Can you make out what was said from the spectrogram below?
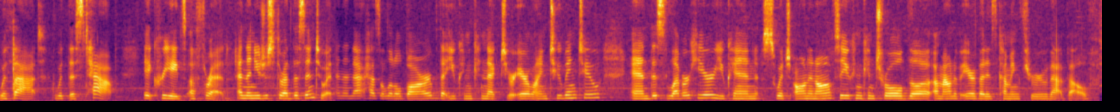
with that, with this tap, it creates a thread. And then you just thread this into it. And then that has a little barb that you can connect your airline tubing to. And this lever here, you can switch on and off so you can control the amount of air that is coming through that valve.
